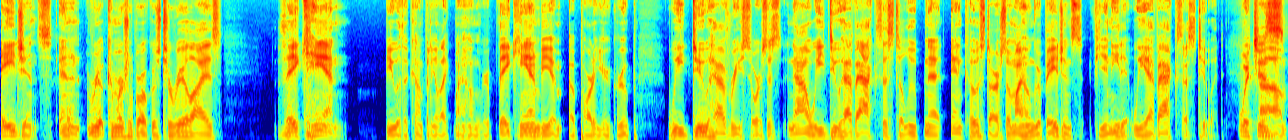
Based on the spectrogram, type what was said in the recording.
agents and real commercial brokers to realize they can be with a company like my home group. They can be a, a part of your group. We do have resources. Now we do have access to LoopNet and CoStar. So my home group agents, if you need it, we have access to it. which is Um,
